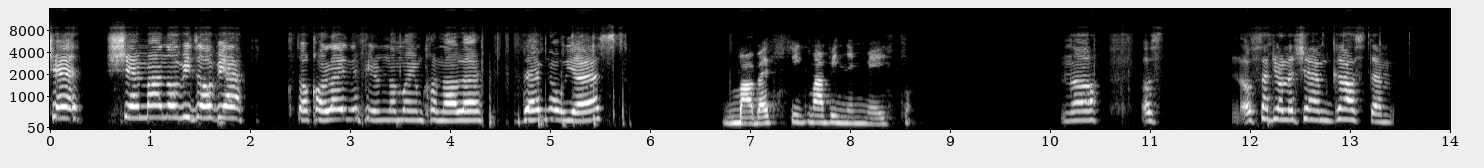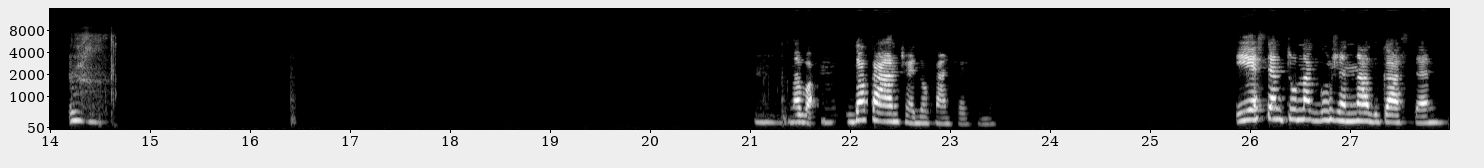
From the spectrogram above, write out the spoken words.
Sie, siemano widzowie! To kolejny film na moim kanale. Ze mną jest. Babet Sigma w innym miejscu. No, os, ostatnio leciałem gastem. No wa- dokańczaj, dokańczaj sobie. I jestem tu na górze nad gastem.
